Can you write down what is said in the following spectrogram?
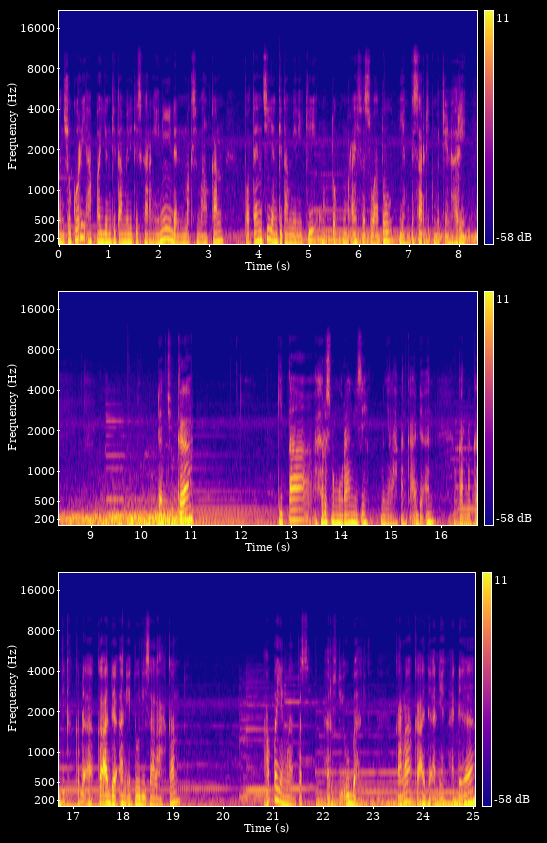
mensyukuri apa yang kita miliki sekarang ini dan memaksimalkan potensi yang kita miliki untuk meraih sesuatu yang besar di kemudian hari dan juga kita harus mengurangi sih menyalahkan keadaan. Karena ketika keadaan itu disalahkan apa yang lantas harus diubah gitu? Karena keadaan yang ada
